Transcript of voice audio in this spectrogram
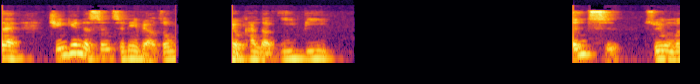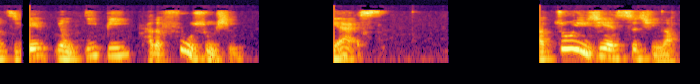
在今天的生词列表中有看到 e b 生词，所以我们直接用 e b 它的复数型 yes。啊，注意一件事情呢。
